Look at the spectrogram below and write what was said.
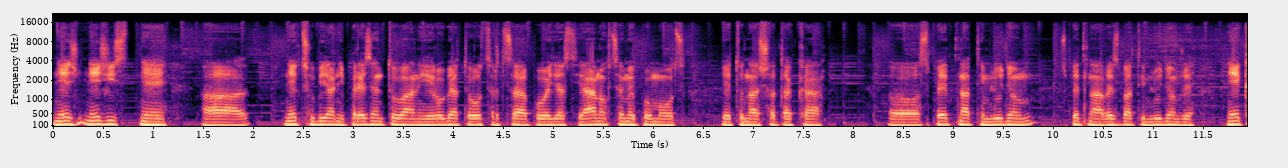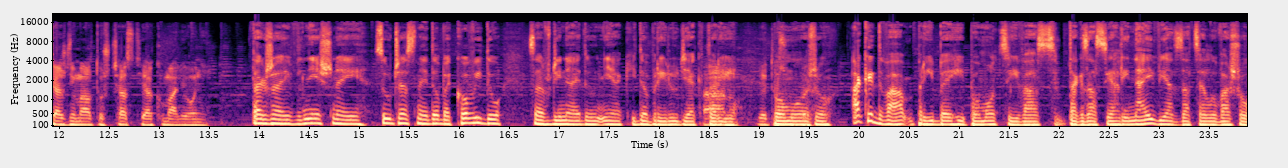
než, nežistne a nechcú byť ani prezentovaní, robia to od srdca a povedia si, áno, chceme pomôcť. Je to naša taká o, spätná tým ľuďom, spätná väzba tým ľuďom, že nie každý mal to šťastie, ako mali oni. Takže aj v dnešnej súčasnej dobe covidu sa vždy nájdú nejakí dobrí ľudia, ktorí Áno, pomôžu. Super. Aké dva príbehy pomoci vás tak zasiahli najviac za celú vašu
